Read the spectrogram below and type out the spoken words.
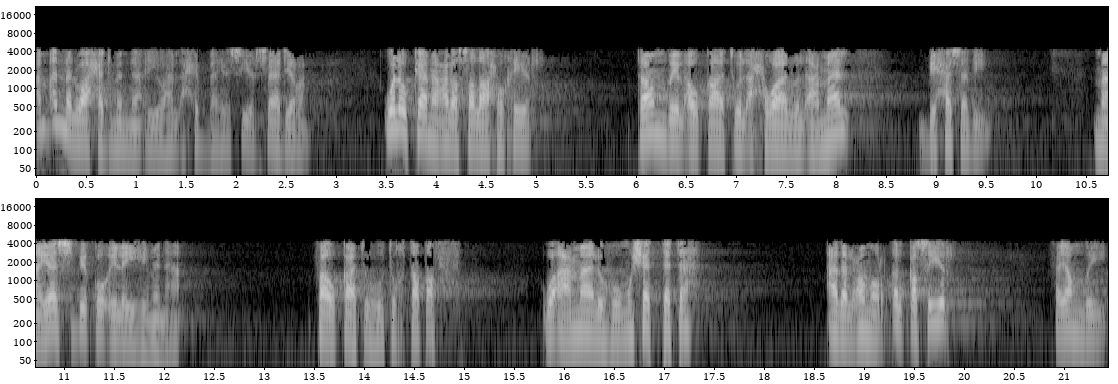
أم أن الواحد منا أيها الأحبة يسير سادرا ولو كان على صلاح وخير. تمضي الأوقات والأحوال والأعمال بحسب ما يسبق إليه منها. فأوقاته تختطف وأعماله مشتتة. هذا العمر القصير فيمضي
